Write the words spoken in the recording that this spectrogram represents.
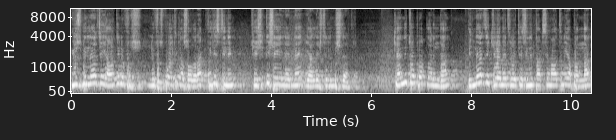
Yüz binlerce Yahudi nüfus, nüfus politikası olarak Filistin'in çeşitli şehirlerine yerleştirilmişlerdir. Kendi topraklarından binlerce kilometre ötesinin taksimatını yapanlar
